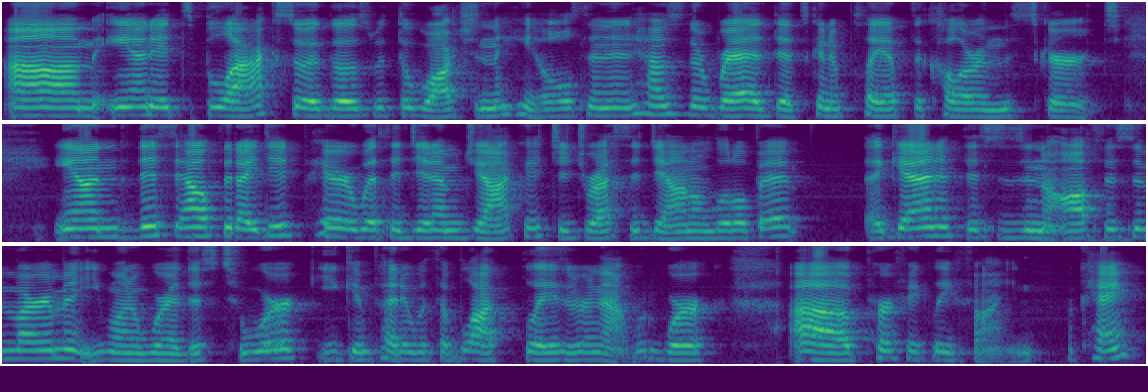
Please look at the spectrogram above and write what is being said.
Um, and it's black, so it goes with the watch and the heels. And it has the red that's going to play up the color in the skirt. And this outfit I did pair with a denim jacket to dress it down a little bit. Again, if this is an office environment, you want to wear this to work, you can put it with a black blazer and that would work uh, perfectly fine, okay?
